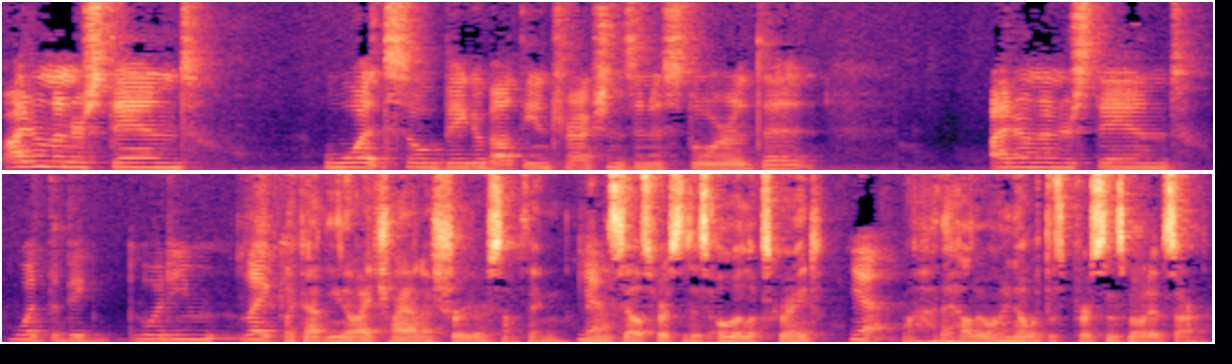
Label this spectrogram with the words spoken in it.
I don't understand what's so big about the interactions in a store that I don't understand what the big what do you like Like, I, you know, I try on a shirt or something, Yeah. and the salesperson says, "Oh, it looks great." yeah Well, how the hell do I know what this person's motives are?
